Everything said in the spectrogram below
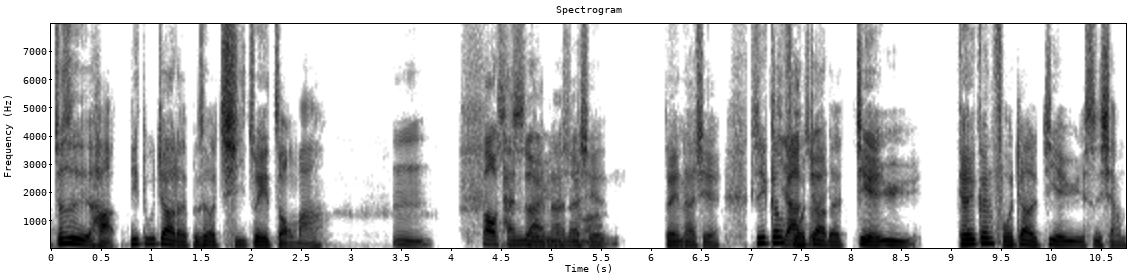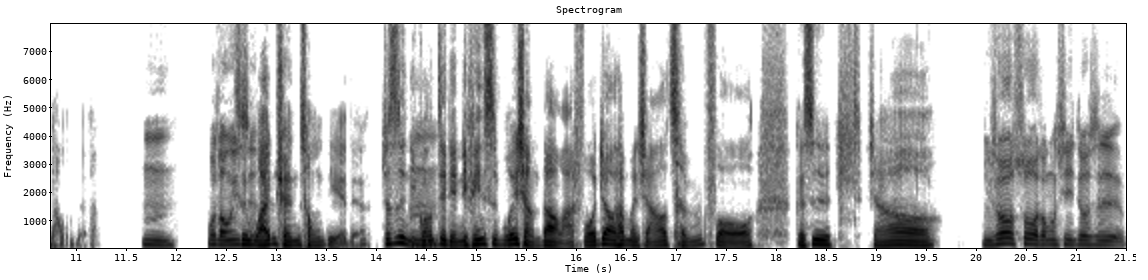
就是好，基督教的不是有七罪宗吗？嗯，贪婪啊那些，对嗯那些，其实跟佛教的戒欲，可以跟佛教的戒欲是相同的，嗯，我懂意是思。完全重叠的。就是你光嗯这点，你平时不会想到嘛？佛教他们想要成佛，可是想要你说所有东西就是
